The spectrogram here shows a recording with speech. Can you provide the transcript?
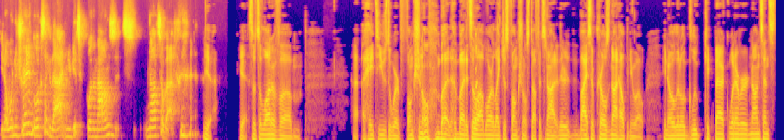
you know when your training looks like that and you get to go in the mountains, it's not so bad. yeah, yeah. So it's a lot of um, I hate to use the word functional, but but it's a lot more like just functional stuff. It's not there. Bicep curls not helping you out. You know, a little glute kickback, whatever nonsense,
